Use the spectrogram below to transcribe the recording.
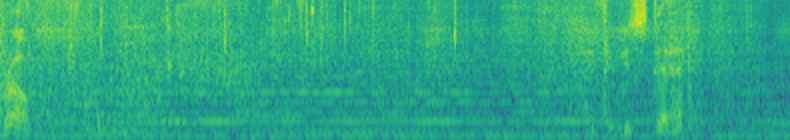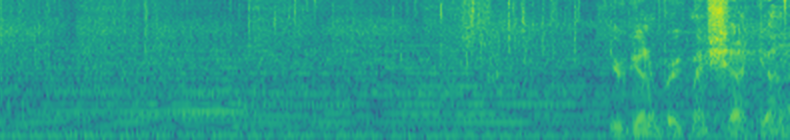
Bro. I think it's dead. You're gonna break my shotgun.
